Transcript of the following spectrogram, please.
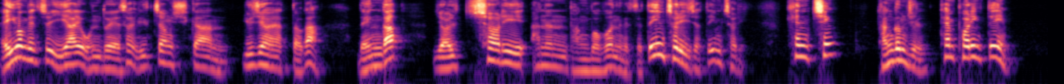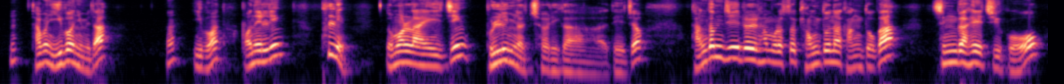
A1 벤츠 이하의 온도에서 일정 시간 유지하였다가 냉각 열 처리하는 방법은 그랬어요. 뜨임 처리죠. 뜨임 처리. 퀜칭, 담금질, 템퍼링, 뜨임. 응? 답은 2번입니다. 응? 2번. 어닐링, 풀림, 노멀라이징, 불림 열 처리가 되죠. 담금질을 함으로써 경도나 강도가 증가해지고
